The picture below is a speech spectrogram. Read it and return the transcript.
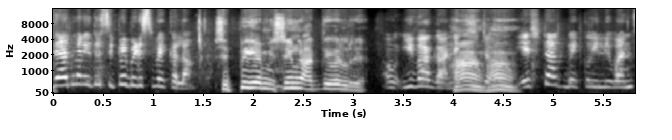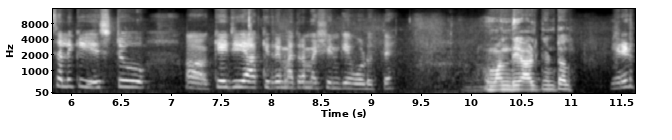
ಇದಾದ್ಮೇಲೆ ಇದ್ರ ಸಿಪ್ಪೆ ಬಿಡಿಸ್ಬೇಕಲ್ಲ? ಸಿಪ್ಪಿಗೆ ಮಿಷಿನ್ ಹಾಕ್ತೀವಲ್ರಿ ಓ, ಇವಾಗ ಎಷ್ಟು ಹಾಕ್ಬೇಕು ಇಲ್ಲಿ ಒಂದ್ಸಲಕ್ಕೆ ಎಷ್ಟು ಕೆಜಿ ಹಾಕಿದ್ರೆ ಮಾತ್ರ ಮಷಿನ್ಗೆ ಓಡುತ್ತೆ? ಒಂದು ಎರಡು ಕ್ವಿಂಟಲ್. ಎರಡು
